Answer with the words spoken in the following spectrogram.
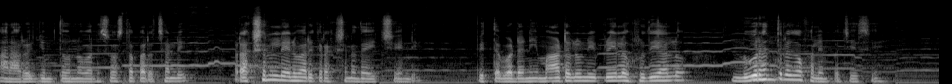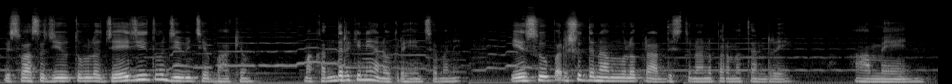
అనారోగ్యంతో ఉన్న వారిని స్వస్థపరచండి. రక్షణ లేని వారికి రక్షణ దయచేయండి. విత్తబడ్డ నీ మాటలు నీ ప్రియుల హృదయాల్లో నూరంతులుగా ఫలింపచేసి విశ్వాస జీవితంలో జయ జీవితం జీవించే భాగ్యం మాకందరికీ అనుగ్రహించమని యేసు పరిశుద్ధ నామంలో ప్రార్థిస్తున్నాను పరమ తండ్రి. ఆమెన్.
